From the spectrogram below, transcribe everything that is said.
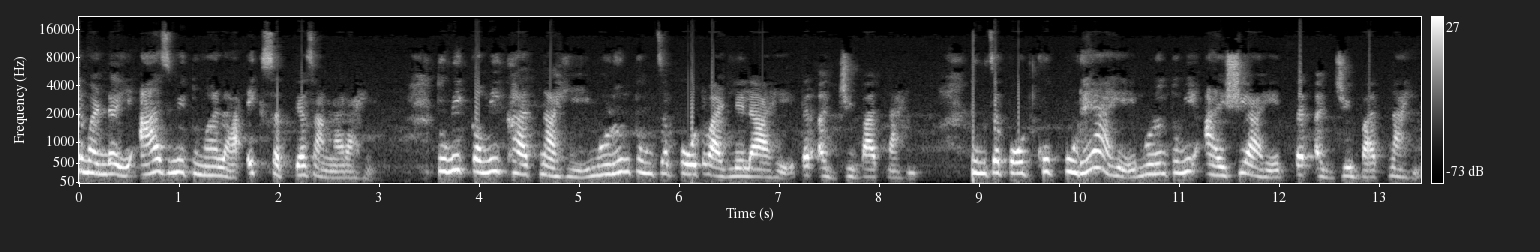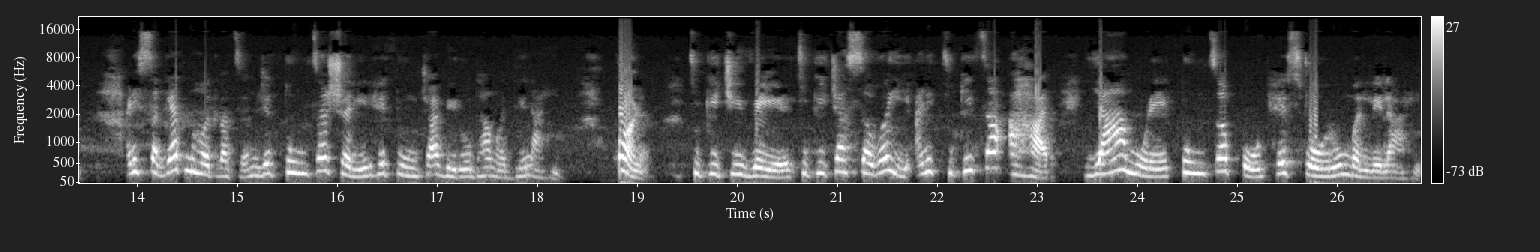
तर मंडळी आज मी तुम्हाला एक सत्य सांगणार आहे. तुम्ही कमी खात नाही म्हणून तुमचं पोट वाढलेलं आहे तर अजिबात नाही. तुमचं पोट खूप पुढे आहे म्हणून तुम्ही आळशी आहेत तर अजिबात नाही. आणि सगळ्यात महत्वाचं म्हणजे तुमचं शरीर हे तुमच्या विरोधामध्ये नाही. पण चुकीची वेळ चुकीच्या सवयी आणि चुकीचा आहार यामुळे तुमचं पोट हे स्टोरूम बनलेलं आहे.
